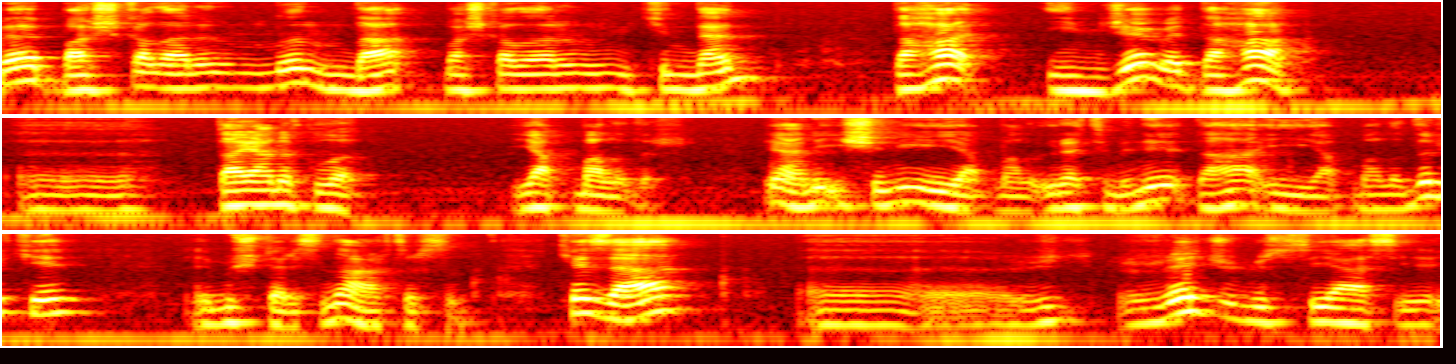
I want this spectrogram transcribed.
ve başkalarının da başkalarınınkinden daha ince ve daha e, dayanıklı yapmalıdır. Yani işini iyi yapmalı, üretimini daha iyi yapmalıdır ki e, müşterisini artırsın. Keza e, recülü siyasi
